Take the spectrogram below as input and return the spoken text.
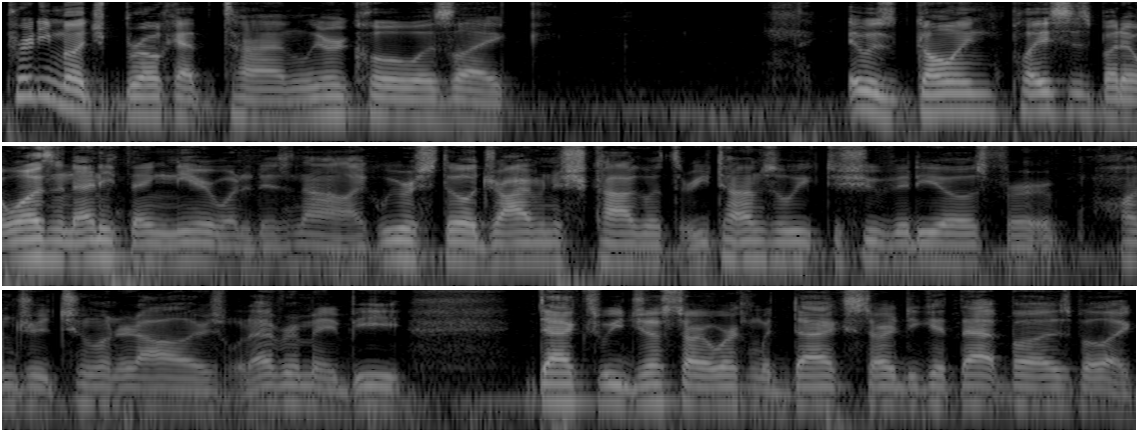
pretty much broke at the time. Lyrical was like it was going places, but it wasn't anything near what it is now. Like we were still driving to Chicago three times a week to shoot videos for 100 200 dollars, whatever it may be. Dex, we just started working with Dex, started to get that buzz, but like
